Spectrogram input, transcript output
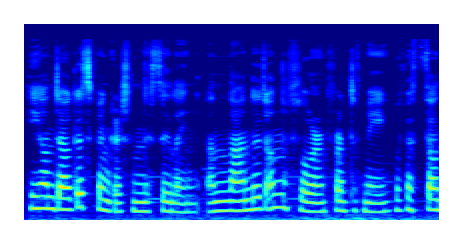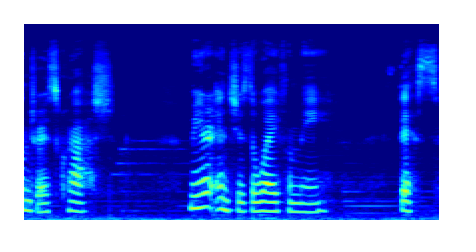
He undug his fingers from the ceiling and landed on the floor in front of me with a thunderous crash, mere inches away from me. This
